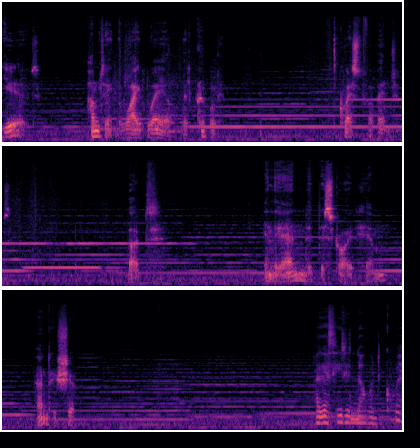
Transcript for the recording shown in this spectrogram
years hunting the white whale that crippled him. Quest for vengeance. But in the end, it destroyed him and his ship. I guess he didn't know when to quit.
